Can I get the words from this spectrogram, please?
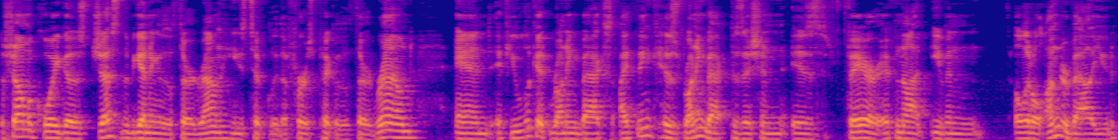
LeSean McCoy goes just at the beginning of the third round. He's typically the first pick of the third round. And if you look at running backs, I think his running back position is fair, if not even a little undervalued,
